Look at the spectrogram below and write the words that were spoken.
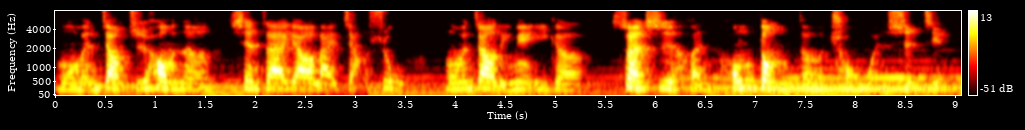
摩门教之后呢，现在要来讲述摩门教里面一个算是很轰动的丑闻事件。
